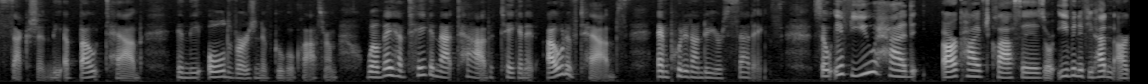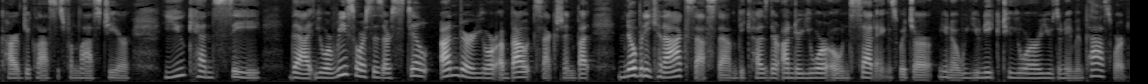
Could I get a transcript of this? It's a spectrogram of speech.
section, the About tab in the old version of Google Classroom. Well, they have taken that tab, taken it out of tabs, and put it under your settings. So if you had archived classes, or even if you hadn't archived your classes from last year, you can see that your resources are still under your About section, but nobody can access them because they're under your own settings, which are, you know, unique to your username and password.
